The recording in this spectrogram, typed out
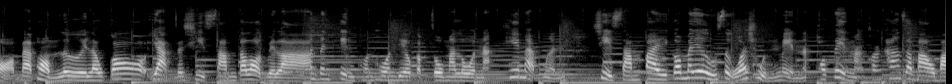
อมแบบหอมเลย แล้วก็อยากจะฉีดซ้ำตลอดเวลามันเป็นกลิ่นโทนเดียวกับโจมาโลนอะที่แบบเหมือนฉีดซ้ำไปก็ไม่ได้รู้สึกว่าฉุนเหม็น เพราะกลิ่นมันค่อนข้างจะเบาบ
